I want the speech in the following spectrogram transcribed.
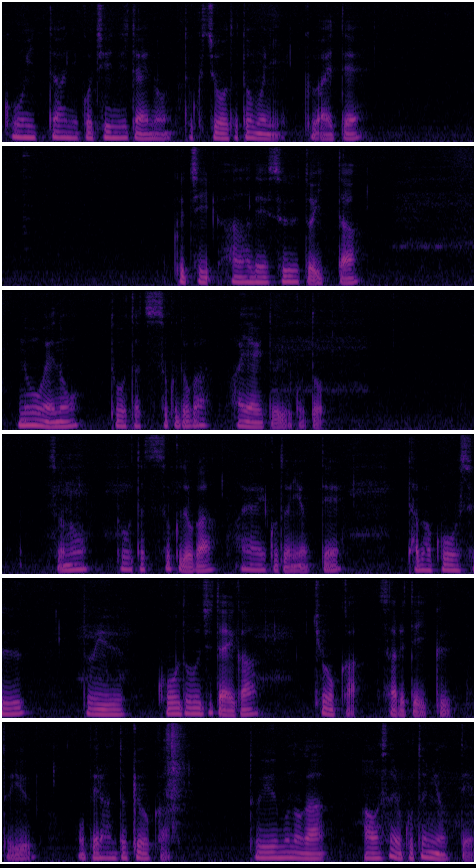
こういったニコチン自体の特徴とともに加えて口鼻で吸うといった脳への到達速度が速いということ。その到達速度が速いことによってタバコを吸うという行動自体が強化されていくというオペラント強化というものが合わさることによって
